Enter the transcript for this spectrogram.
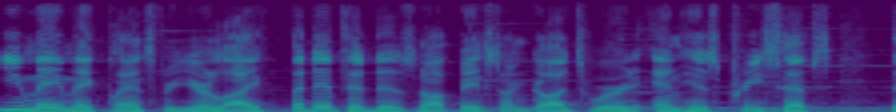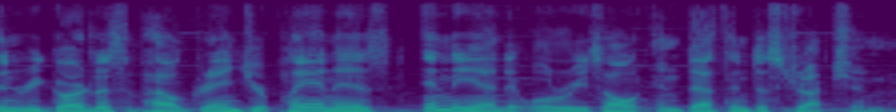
You may make plans for your life, but if it is not based on God's word and His precepts, then regardless of how grand your plan is, in the end it will result in death and destruction.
